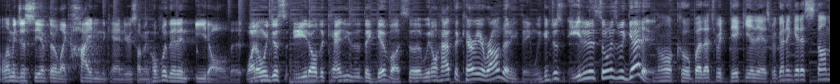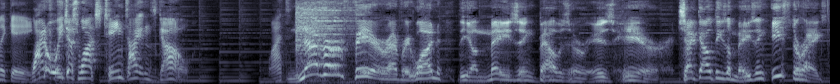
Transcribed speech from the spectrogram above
let me just see if they're like hiding the candy or something. Hopefully they didn't eat all of it. Why don't we just eat all the candy that they give us so that we don't have to carry around anything? We can just eat it as soon as we get it. No, Koopa, that's ridiculous. We're gonna get a stomach ache. Why don't we just watch Teen Titans Go? What? Never fear, everyone! The amazing Bowser is here. Check out these amazing Easter eggs.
